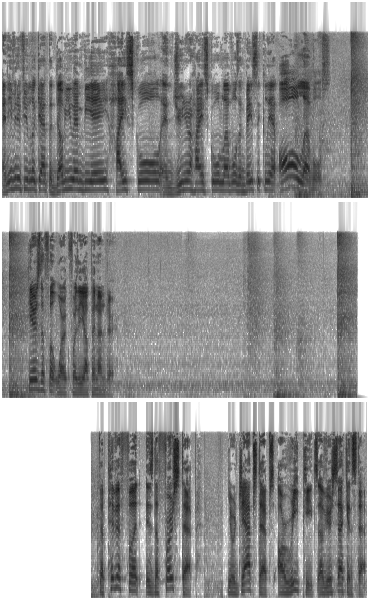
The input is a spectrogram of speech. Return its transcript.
and even if you look at the WNBA, high school, and junior high school levels, and basically at all levels, here's the footwork for the up and under. The pivot foot is the first step. Your jab steps are repeats of your second step.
